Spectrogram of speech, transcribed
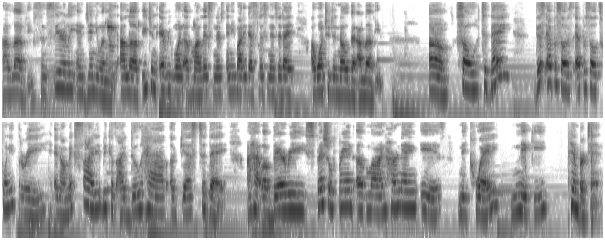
I love you sincerely and genuinely. I love each and every one of my listeners. Anybody that's listening today, I want you to know that I love you. Um, so today this episode is episode 23, and I'm excited because I do have a guest today. I have a very special friend of mine. Her name is Nique Nikki Pemberton.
